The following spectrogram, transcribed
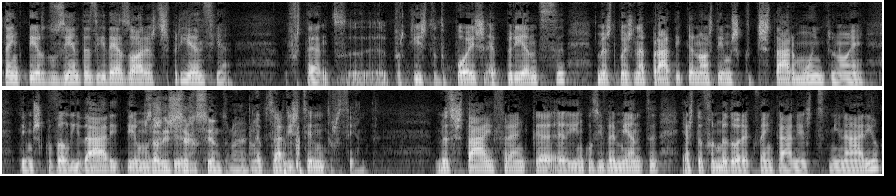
tem que ter 210 horas de experiência. Portanto, eh, porque isto depois aprende-se, mas depois na prática nós temos que testar muito, não é? Temos que validar e temos Apesar disto que... ser recente, não é? Apesar disto ser muito recente. Mas está em franca, eh, inclusivamente, esta formadora que vem cá neste seminário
